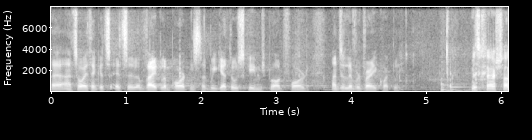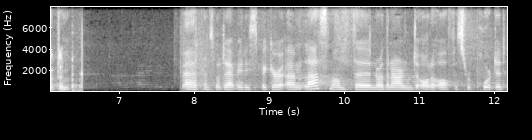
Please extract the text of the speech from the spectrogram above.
Uh, and so I think it's, it's of vital importance that we get those schemes brought forward and delivered very quickly. Ms Claire Sugden. Uh, Principal Deputy Speaker, um, last month the Northern Ireland Audit Office reported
